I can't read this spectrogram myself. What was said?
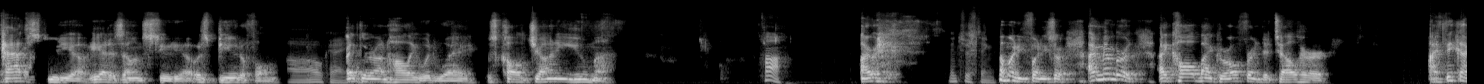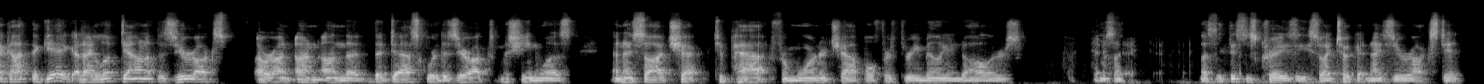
Pat's studio. He had his own studio. It was beautiful. Oh, okay. Right there on Hollywood Way. It was called Johnny Yuma. Huh. I, Interesting. How many funny stories. I remember I called my girlfriend to tell her, I think I got the gig. And I looked down at the Xerox or on, on, on the, the desk where the Xerox machine was. And I saw a check to Pat from Warner Chappell for $3 million. And it's like, I was like, this is crazy. So I took it and I Xeroxed it.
